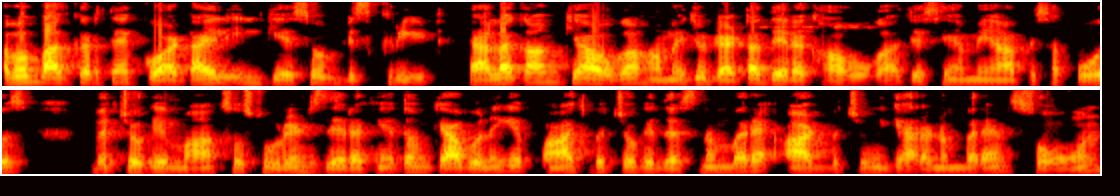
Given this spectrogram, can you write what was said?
अब हम बात करते हैं quartile in case of discrete पहला काम क्या होगा? हमें जो डाटा दे रखा होगा, जैसे हमें यहाँ पे सपोज़ बच्चों के मार्क्स और स्टूडेंट्स दे रखे हैं तो हम क्या बोलेंगे? पाँच बच्चों के दस नंबर है, आठ बच्चों के ग्यारह नंबर है सो ऑन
